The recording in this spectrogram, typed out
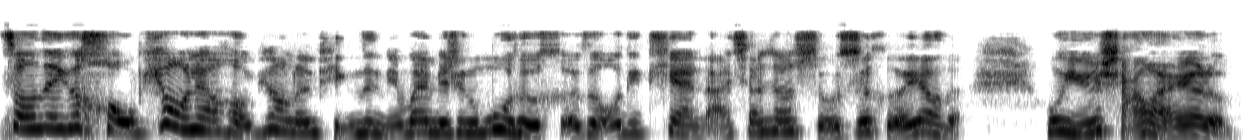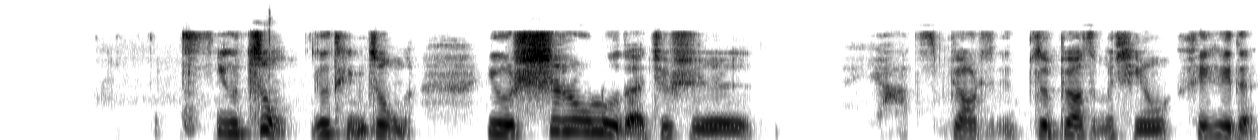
装在一个好漂亮好漂亮的瓶子里面，外面是个木头盒子，我的天呐，像像首饰盒一样的，我以为啥玩意儿了，又重又挺重的，又湿漉漉的，就是。不要这不知道怎么形容，黑黑的，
